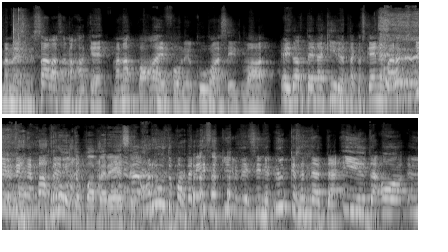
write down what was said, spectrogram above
mä menen sinne salasana hakee, mä nappaan iPhoneilla kuvan siitä vaan. Ei tarvitse enää kirjoittaa, koska ennen mä kirjoitin sinne paperiin. Ruutupaperi esiin. Vähän ruutupaperi esiin kirjoitin sinne. Ykköset näyttää iltä, o, y,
